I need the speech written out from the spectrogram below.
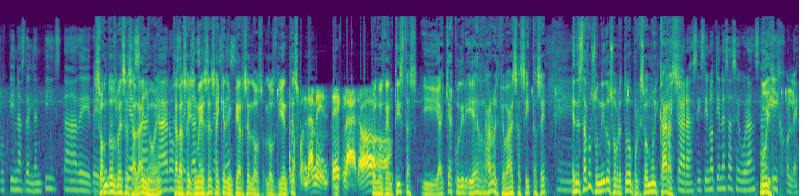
rutinas del dentista, de, de Son dos veces al año, ¿eh? claro, cada seis meses hay que limpiarse los, los dientes Profundamente, claro. con los dentistas y hay que acudir. Y es raro el que va a esas citas, ¿eh? Sí. En Estados Unidos, sobre todo, porque son muy caras. Muy caras, y si no tienes aseguranza, Uy. híjole.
